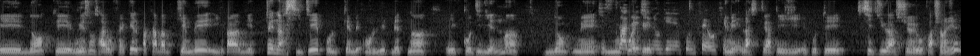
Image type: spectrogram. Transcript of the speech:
et donc raison ça vous fait qu'il pas capable de il pas bien ténacité pour le lutte maintenant et quotidiennement. Donc mais nous croyons que pour nous faire eh Québec? la stratégie, écoutez, situation n'a pas changé.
